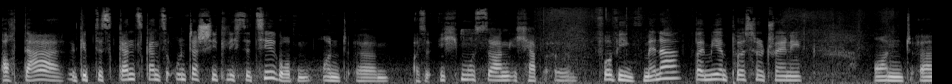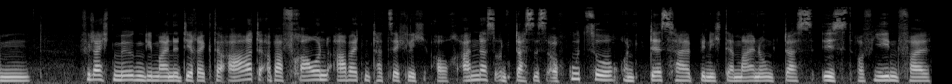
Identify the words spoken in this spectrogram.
auch da gibt es ganz, ganz unterschiedlichste Zielgruppen. Und ähm, also ich muss sagen, ich habe äh, vorwiegend Männer bei mir im Personal Training und ähm, Vielleicht mögen die meine direkte Art, aber Frauen arbeiten tatsächlich auch anders und das ist auch gut so. Und deshalb bin ich der Meinung, das ist auf jeden Fall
